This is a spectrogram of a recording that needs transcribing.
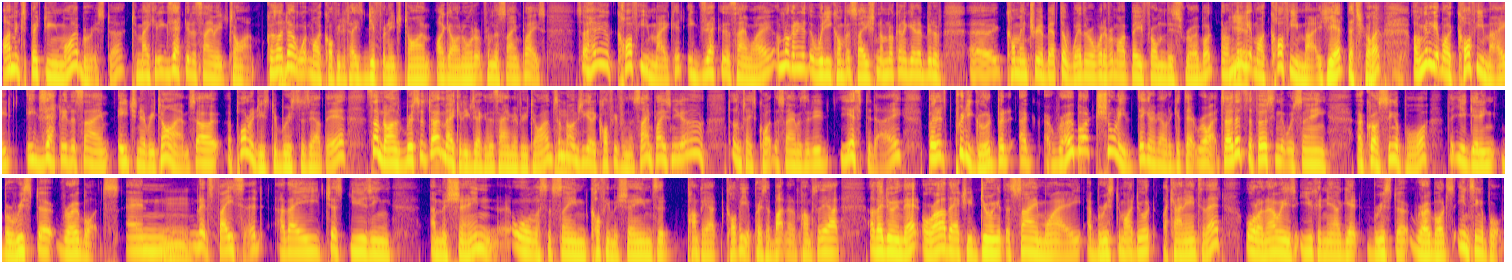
I'm expecting my barista to make it exactly the same each time because I don't want my coffee to taste different each time I go and order it from the same place. So having a coffee make it exactly the same way, I'm not going to get the witty conversation. I'm not going to get a bit of uh, commentary about the weather or whatever it might be from this robot, but I'm going to get my coffee made. Yeah, that's right. I'm going to get my coffee made exactly the same each and every time. So apologies to baristas out there. Sometimes baristas don't make it exactly the same every time. Sometimes you get a coffee from the same place and you go, oh, it doesn't taste quite the same as it did yesterday, but it's pretty good. But a, a robot, surely they're going to be able to get that right. So that's the first thing that we're seeing across Singapore that you're getting barista robots. And mm. let's face it, are they just using a machine? All of us have seen coffee machines that pump out coffee. You press a button and it pumps it out. Are they doing that, or are they actually doing it the same way a barista might do it? I can't answer that. All I know is you can now get barista robots in Singapore.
